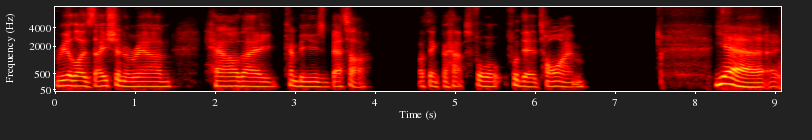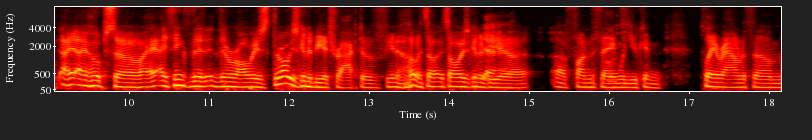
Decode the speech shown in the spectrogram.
realization around how they can be used better I think perhaps for for their time. Yeah, I, I hope so. I, I, think that they're always they're always going to be attractive. You know, it's it's always going to yeah. be a, a fun thing when you can play around with them,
